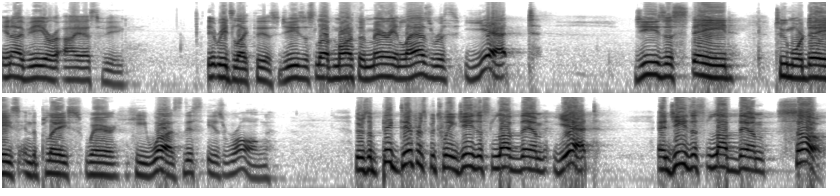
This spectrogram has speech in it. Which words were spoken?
NIV or ISV, it reads like this Jesus loved Martha, Mary, and Lazarus, yet Jesus stayed two more days in the place where he was. This is wrong. There's a big difference between Jesus loved them yet and Jesus loved them so.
